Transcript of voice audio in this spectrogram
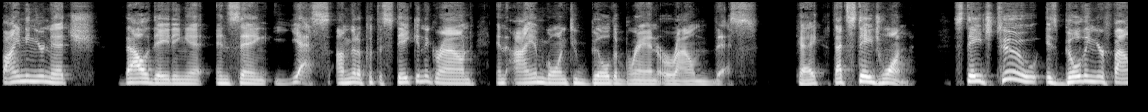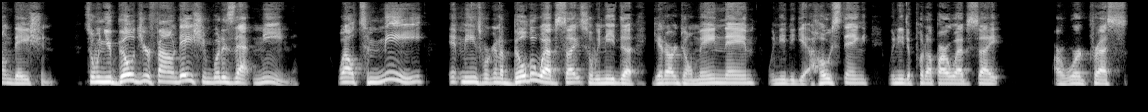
finding your niche, validating it and saying, "Yes, I'm going to put the stake in the ground and I am going to build a brand around this." Okay? That's stage 1. Stage 2 is building your foundation. So when you build your foundation, what does that mean? Well, to me, it means we're going to build a website. So we need to get our domain name. We need to get hosting. We need to put up our website our WordPress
